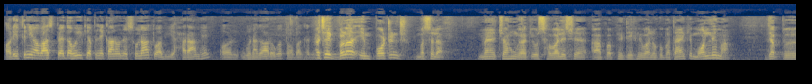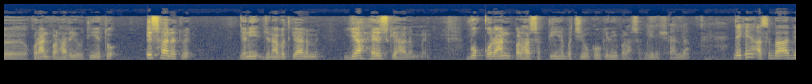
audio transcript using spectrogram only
اور اتنی آواز پیدا ہوئی کہ اپنے کانوں نے سنا تو اب یہ حرام ہے اور گناگار ہوگا توبہ کرنا۔ اچھا ایک بڑا امپورٹنٹ مسئلہ میں چاہوں گا کہ اس حوالے سے آپ اپنے دیکھنے والوں کو بتائیں کہ معلمہ جب قرآن پڑھا رہی ہوتی ہیں تو اس حالت میں یعنی جنابت کے عالم میں یا حیض کے عالم میں وہ قرآن پڑھا سکتی ہیں بچیوں کو کہ نہیں پڑھا سکتی؟ جی انشاءاللہ۔ دیکھیں، اسباب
